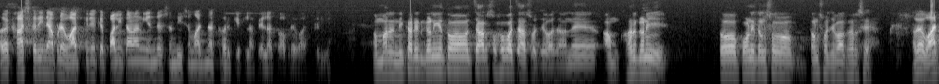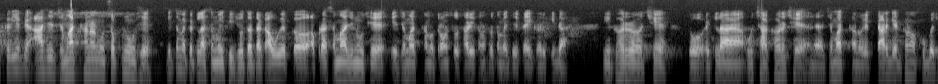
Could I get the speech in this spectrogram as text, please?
હવે ખાસ કરીને આપણે વાત કરીએ કે પાલીતાણાની અંદર સંધિ સમાજના ઘર કેટલા? પહેલા તો આપણે વાત કરીએ. અમારે નિકાડીત ગણીએ તો ચારસો સવા ચારસો જેવા છે. અને આમ ઘર ગણીએ તો પોણી ત્રણસો ત્રણસો જેવા ઘર છે. હવે વાત કરીએ કે આ જે જમાતખાનાનું સપનું છે એ તમે કેટલા સમયથી જોતા હતા કે આવું એક આપણા સમાજનું છે? એ જમાતખાનું ત્રણસો સાડી ત્રણસો તમે જે કાંઈ ઘર કીધા એ ઘર છે. તો એટલા ઓછા ઘર છે અને જમાતખાનો એક ટાર્ગેટ ઘણો ખૂબ જ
